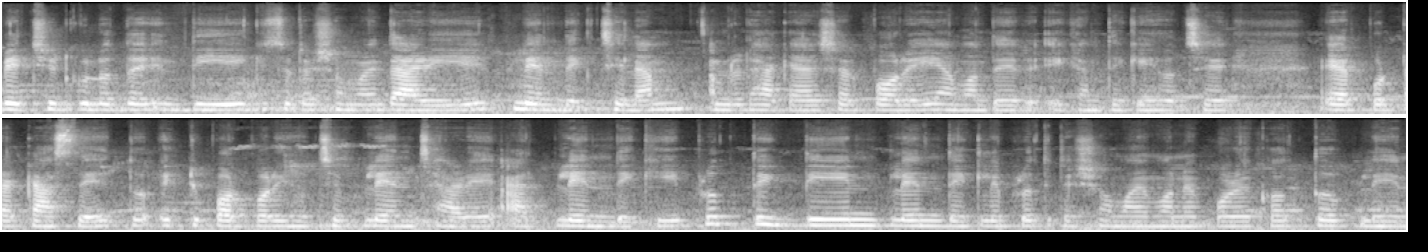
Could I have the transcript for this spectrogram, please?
বেডশিটগুলো দিয়ে কিছুটা সময় দাঁড়িয়ে প্লেন দেখছিলাম। আমরা ঢাকায় আসার পরেই আমাদের এখান থেকে হচ্ছে এয়ারপোর্টটা কাছে, তো একটু পরপরই হচ্ছে প্লেন ছাড়ে। আর প্লেন দেখি, প্রত্যেক দিন প্লেন দেখলে প্রতিটা সময় মনে পড়ে, কত প্লেন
